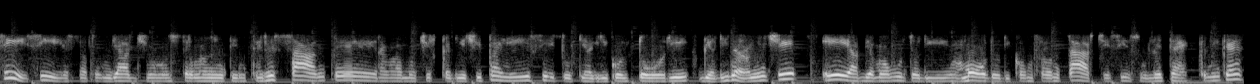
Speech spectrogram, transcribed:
Sì, sì, è stato un viaggio estremamente interessante, eravamo circa 10 paesi, tutti agricoltori biodinamici e abbiamo avuto di, modo di confrontarci sia sulle tecniche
